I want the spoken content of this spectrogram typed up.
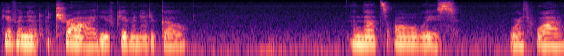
given it a try, you've given it a go. And that's always worthwhile.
